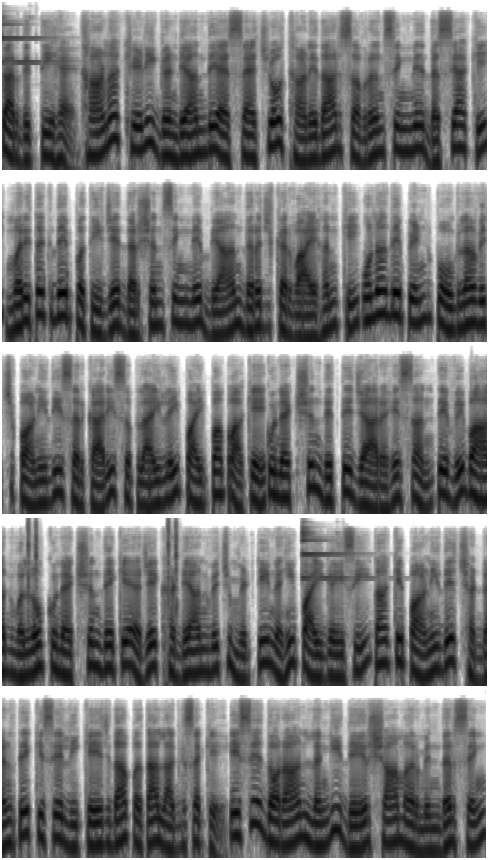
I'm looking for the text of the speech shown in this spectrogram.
ਕਰ ਦਿੱਤੀ ਹੈ। ਥਾਣਾ ਖੇੜੀ ਗੰਡਿਆਂ ਦੇ ਐਸਐਚਓ ਥਾਣੇਦਾਰ ਸਵਰਨ ਸਿੰਘ ਨੇ ਦੱਸਿਆ ਕਿ ਮ੍ਰਿਤਕ ਦੇ ਪਤੀ ਭਤੀਜੇ ਦਰਸ਼ਨ ਸਿੰਘ ਨੇ ਬਿਆਨ ਦਰਜ ਕਰਵਾਏ ਹਨ ਕਿ ਉਹਨਾਂ ਦੇ ਪਿੰਡ ਪੋਗਲਾ ਵਿੱਚ ਪਾਣੀ ਦੀ ਸਰਕਾਰੀ ਸਪਲਾਈ ਲਈ ਪਾਈਪਾਂ ਪਾ ਕੇ ਕੁਨੈਕਸ਼ਨ ਦਿੱਤੇ ਜਾ ਰਹੇ ਸਨ ਤੇ ਵਿਭਾਗ ਵੱਲੋਂ ਕੁਨੈਕਸ਼ਨ ਦੇ ਕੇ ਅਜੇ ਖੱਡਿਆਂ ਵਿੱਚ ਮਿੱਟੀ ਨਹੀਂ ਪਾਈ ਗਈ ਸੀ ਤਾਂ ਕਿ ਪਾਣੀ ਦੇ ਛੱਡਣ ਤੇ ਕਿਸੇ ਲੀਕੇਜ ਦਾ ਪਤਾ ਲੱਗ ਸਕੇ। ਇਸੇ ਦੌਰਾਨ ਲੰਗੀ ਦੇਰ ਸ਼ਾਮ ਅਰਮਿੰਦਰ ਸਿੰਘ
